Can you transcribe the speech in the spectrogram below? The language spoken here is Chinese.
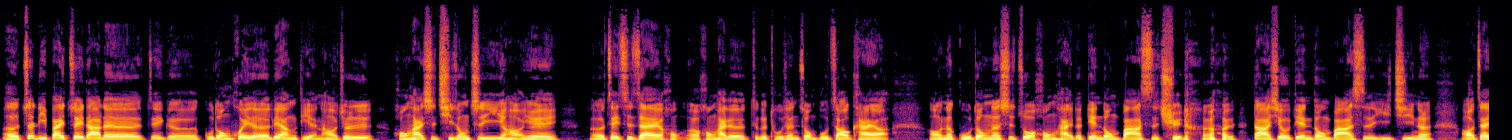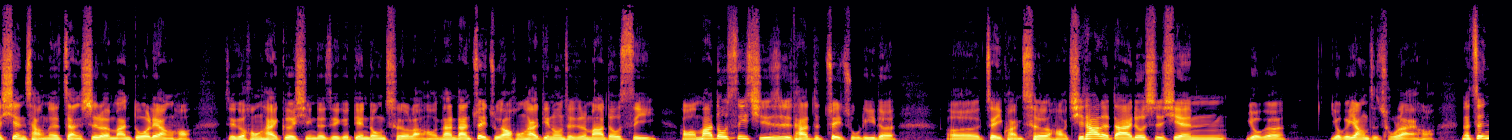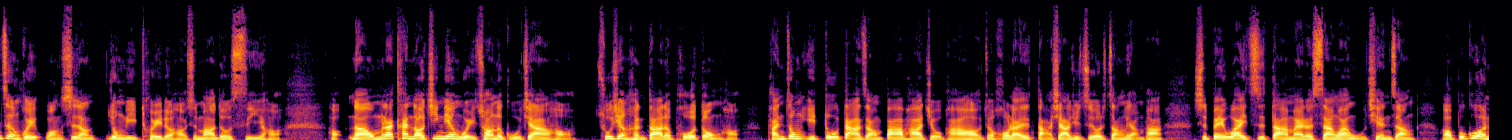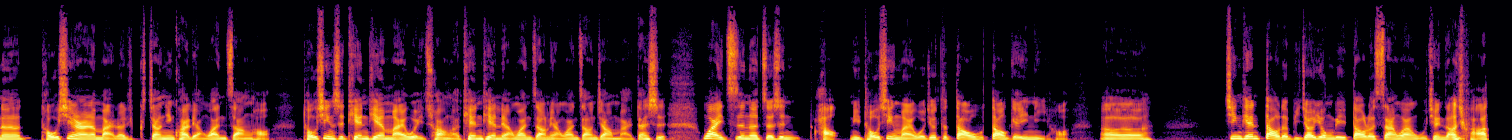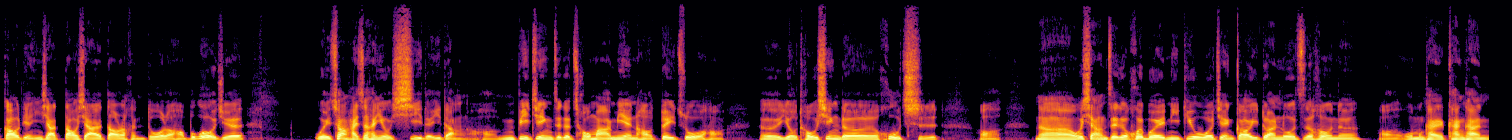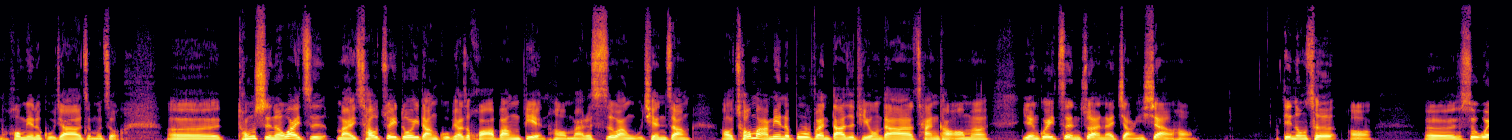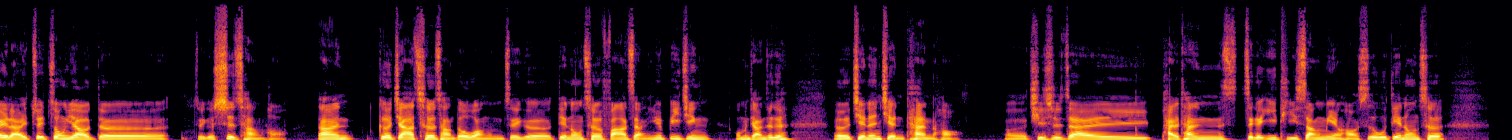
呃，这礼拜最大的这个股东会的亮点哈，就是红海是其中之一哈，因为呃这次在红呃红海的这个土城总部召开啊，哦，那股东呢是坐红海的电动巴士去的，大秀电动巴士，以及呢哦在现场呢展示了蛮多辆哈这个红海各型的这个电动车了哈，那但最主要红海电动车就是 Model C，好 Model C 其实是它的最主力的。呃，这一款车哈，其他的大家都是先有个有个样子出来哈。那真正会往市场用力推的哈是 Model C 哈。好，那我们来看到今天伟创的股价哈出现很大的波动哈。盘中一度大涨八趴九趴哈，就后来打下去只有涨两趴，是被外资大卖了三万五千张啊。不过呢，投信仍然买了将近快两万张哈。投信是天天买纬创啊，天天两万张两万张这样买，但是外资呢则是好，你投信买我就倒倒给你哈。呃，今天倒的比较用力，倒了三万五千张，就把它高点一下倒下来，倒了很多了哈。不过我觉得纬创还是很有戏的一档了哈，毕竟这个筹码面哈对坐哈。呃，有投信的护持哦，那我想这个会不会你丢我捡告一段落之后呢？哦，我们可以看看后面的股价要怎么走。呃，同时呢，外资买超最多一档股票是华邦电，哈、哦，买了四万五千张。哦，筹码面的部分大致提供大家参考。我们言归正传来讲一下哈、哦，电动车哦，呃，是未来最重要的这个市场哈、当然，各家车厂都往这个电动车发展，因为毕竟。我们讲这个，呃，节能减碳哈，呃，其实，在排碳这个议题上面哈，似乎电动车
